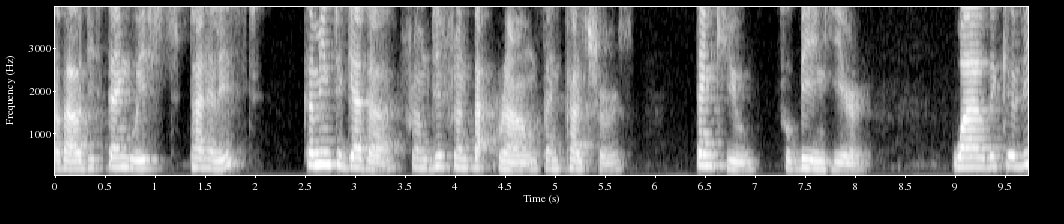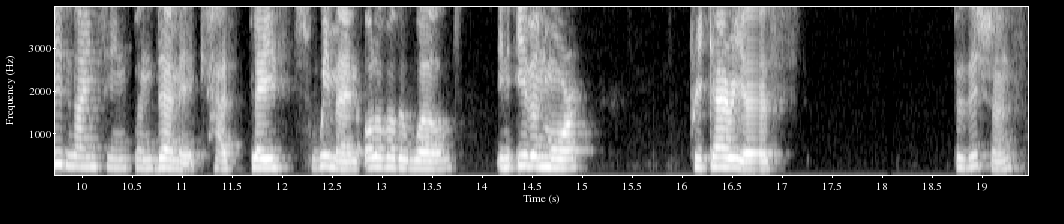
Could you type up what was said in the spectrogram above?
of our distinguished panelists coming together from different backgrounds and cultures. Thank you for being here. While the COVID-19 pandemic has placed women all over the world in even more precarious positions,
